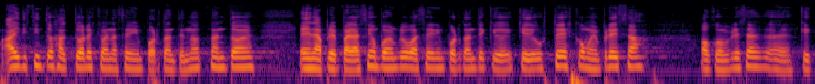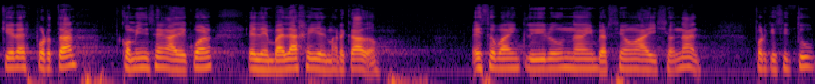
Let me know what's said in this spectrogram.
hay distintos actores que van a ser importantes, no tanto en, la preparación, por ejemplo, va a ser importante que, ustedes como empresa o como empresa eh, que quiera exportar, comiencen a adecuar el embalaje y el mercado. Eso va a incluir una inversión adicional, porque si tú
